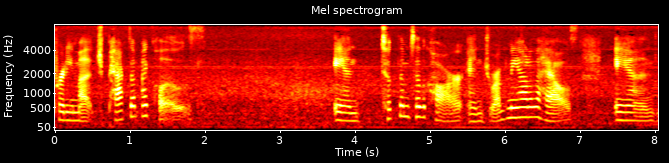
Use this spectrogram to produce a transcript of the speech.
pretty much packed up my clothes and took them to the car and drugged me out of the house and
